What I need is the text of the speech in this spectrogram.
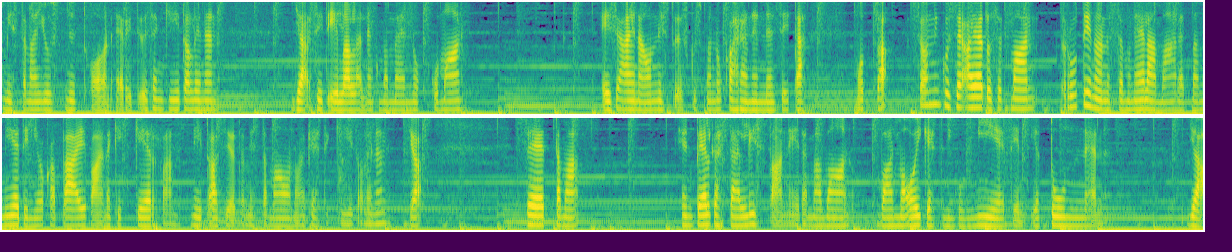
mistä mä just nyt oon erityisen kiitollinen. Ja sit illalla ennen kuin mä menen nukkumaan. Ei se aina onnistu, joskus mä nukahdan ennen sitä, mutta se on niinku se ajatus, että mä oon rutinoinut se mun elämään, että mä mietin joka päivä ainakin kerran niitä asioita, mistä mä oon oikeasti kiitollinen. Ja se, että mä en pelkästään listaa niitä, mä vaan, vaan mä oikeasti niinku mietin ja tunnen ja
